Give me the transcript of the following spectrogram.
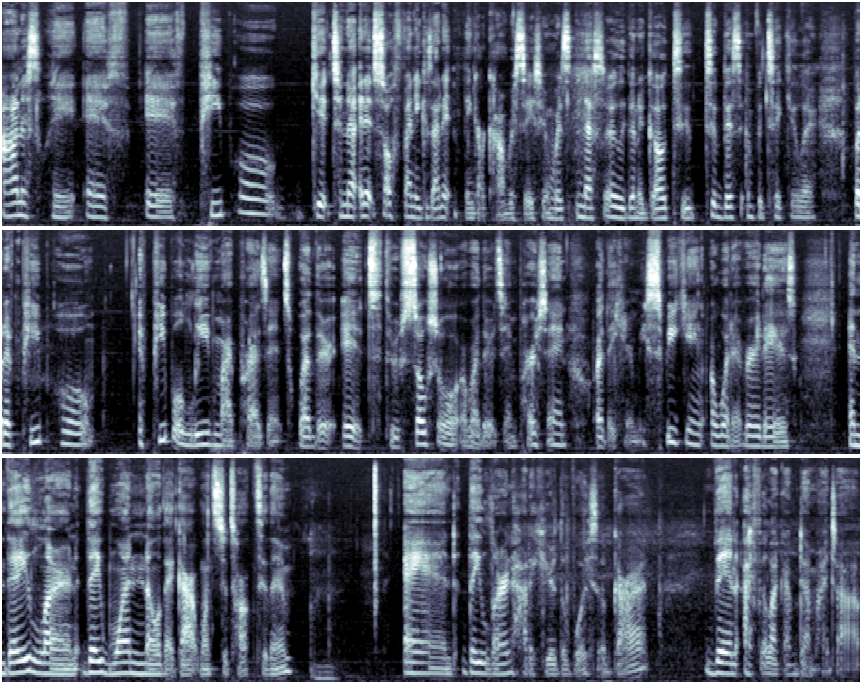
honestly, if if people get to know, and it's so funny because I didn't think our conversation was necessarily going to go to to this in particular, but if people if people leave my presence, whether it's through social or whether it's in person or they hear me speaking or whatever it is, and they learn, they one know that God wants to talk to them mm-hmm. and they learn how to hear the voice of God, then I feel like I've done my job.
